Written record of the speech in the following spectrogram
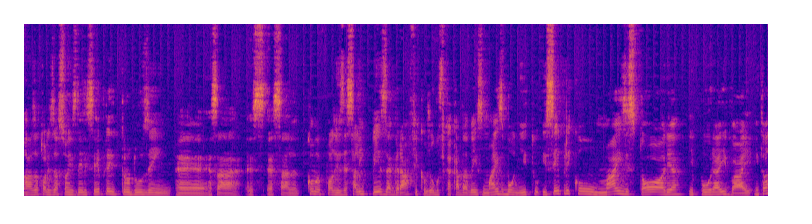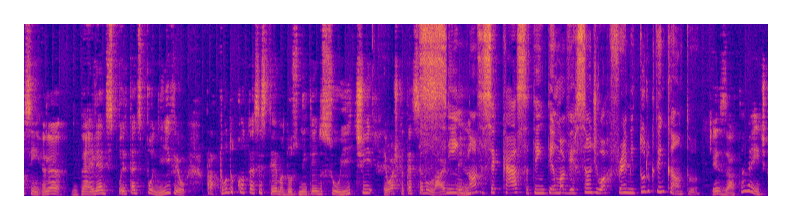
as atualizações dele sempre introduzem é, essa, essa, como eu posso dizer, essa limpeza gráfica, o jogo fica cada vez mais bonito e sempre com mais história e por aí vai. Então assim, ele é, né, ele, é, ele tá disponível para tudo quanto é sistema, do Nintendo Switch, eu acho que até celular Sim, tem. nossa, você caça, tem, tem uma versão de Warframe, tudo que tem canto. Exatamente.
